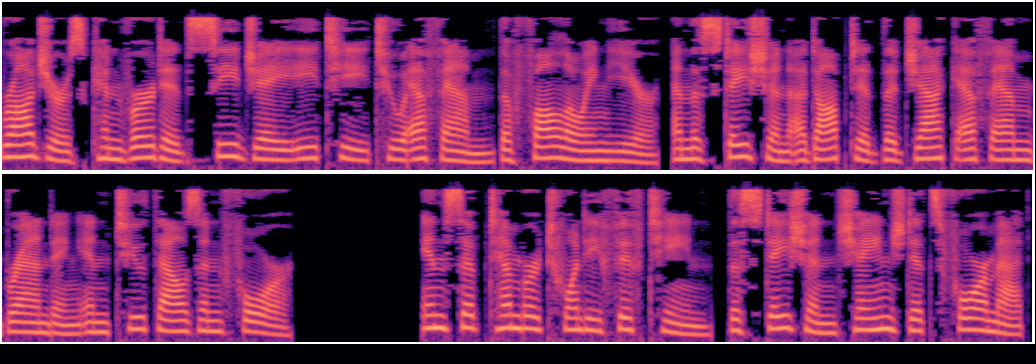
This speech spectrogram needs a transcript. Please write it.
Rogers converted CJET to FM the following year, and the station adopted the Jack FM branding in 2004. In September 2015, the station changed its format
